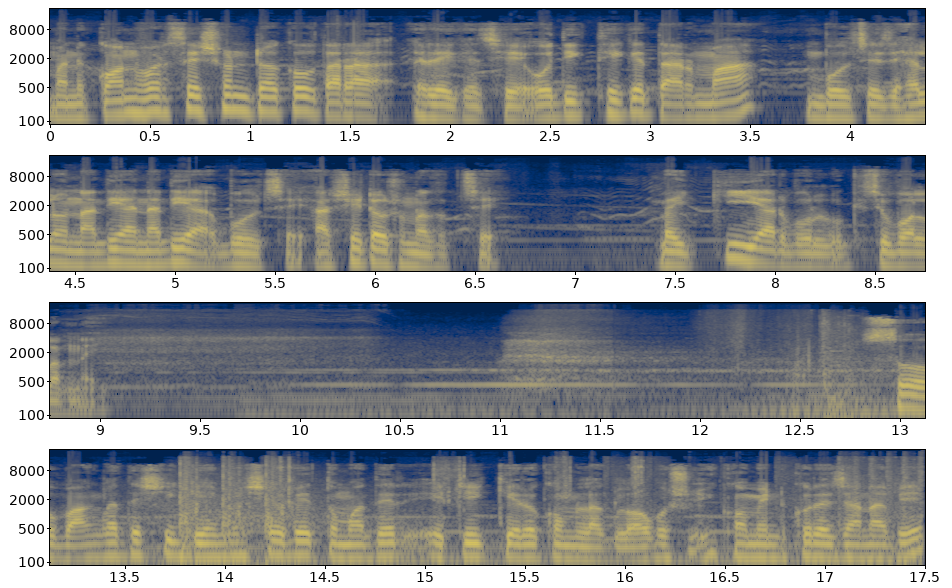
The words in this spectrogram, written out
মানে কনভারসেশনটাকেও তারা রেখেছে। ওদিক থেকে তার মা বলছে যে, হ্যালো, নাদিয়া নাদিয়া, বলছে, আর সেটাও শোনা যাচ্ছে। ভাই, কি আর বলব? কিছু বলার নাই। সো বাংলাদেশি গেম হিসেবে তোমাদের এটি কীরকম লাগল? অবশ্যই কমেন্ট করে জানাবে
